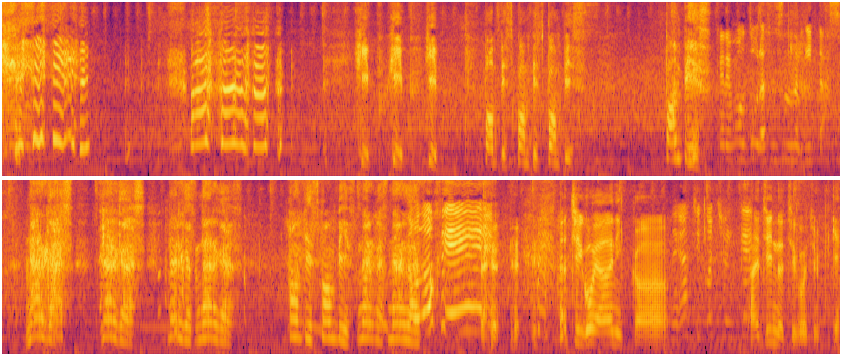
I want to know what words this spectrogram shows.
¿Qué? hip, hip, hip. Pompis, pompis, pompis. Pompis. Queremos duras esas nalguitas. Nargas, nargas, nargas, nargas. Pompis, pompis, nargas, nargas. ¡Todo G! 다 찍어야 하니까. Venga, chico chulque. 사진도 찍어줄게.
